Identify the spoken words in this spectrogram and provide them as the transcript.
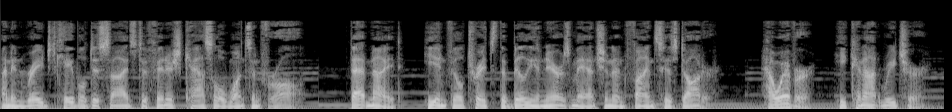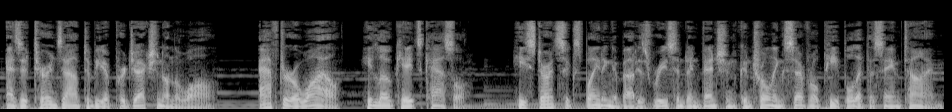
an enraged Kable decides to finish Castle once and for all. That night, he infiltrates the billionaire's mansion and finds his daughter. However, he cannot reach her, as it turns out to be a projection on the wall. After a while, he locates Castle. He starts explaining about his recent invention controlling several people at the same time.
